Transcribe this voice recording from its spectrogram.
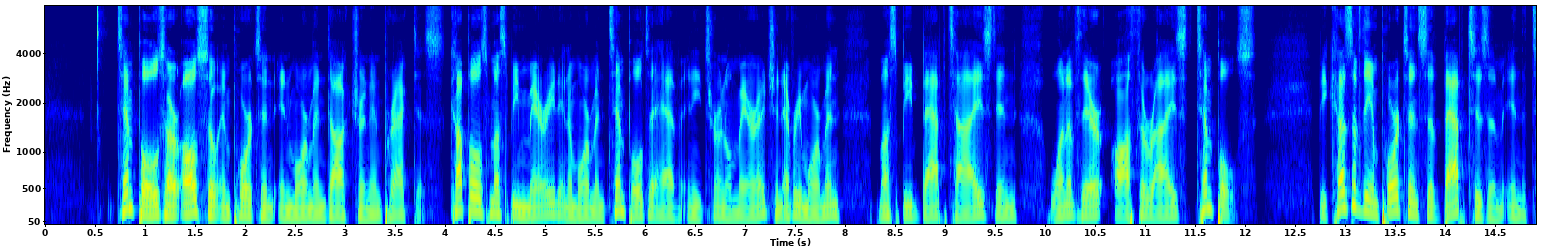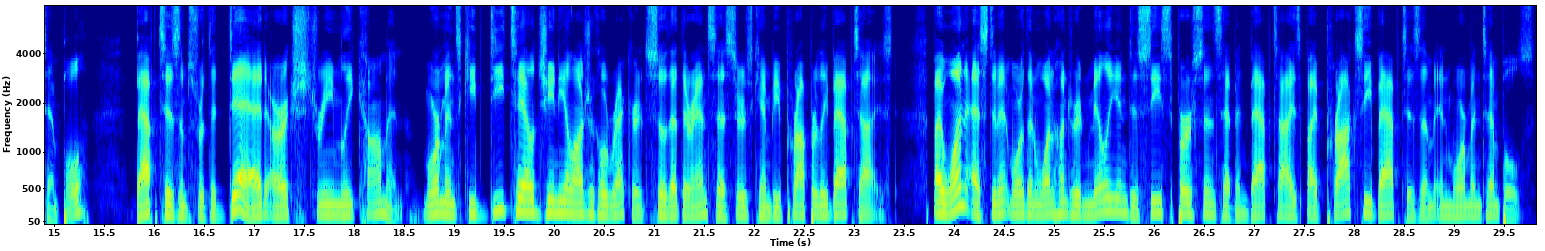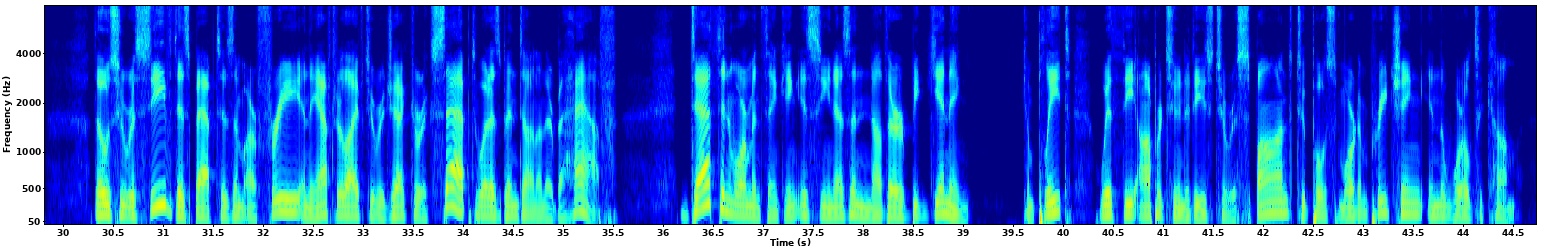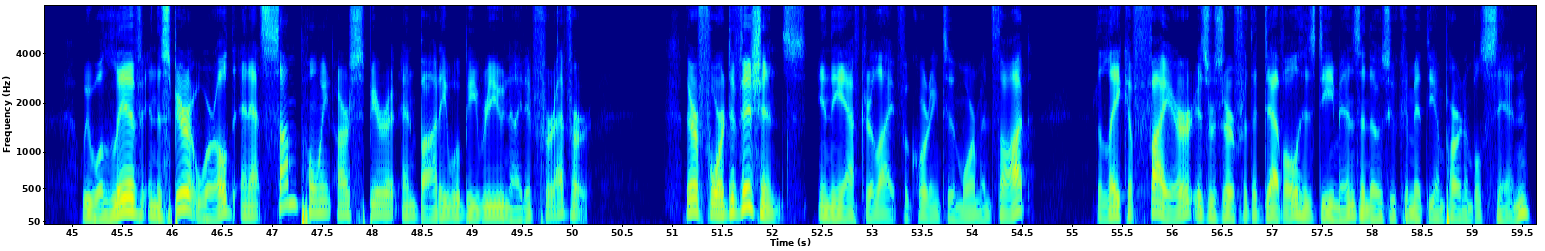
Temples are also important in Mormon doctrine and practice. Couples must be married in a Mormon temple to have an eternal marriage, and every Mormon must be baptized in one of their authorized temples. Because of the importance of baptism in the temple, baptisms for the dead are extremely common. Mormons keep detailed genealogical records so that their ancestors can be properly baptized. By one estimate, more than 100 million deceased persons have been baptized by proxy baptism in Mormon temples. Those who receive this baptism are free in the afterlife to reject or accept what has been done on their behalf. Death in Mormon thinking is seen as another beginning, complete with the opportunities to respond to postmortem preaching in the world to come. We will live in the spirit world, and at some point our spirit and body will be reunited forever. There are four divisions in the afterlife, according to Mormon thought. The lake of fire is reserved for the devil, his demons, and those who commit the unpardonable sin.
